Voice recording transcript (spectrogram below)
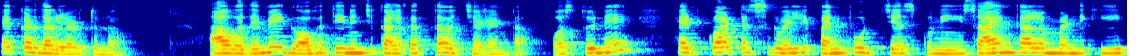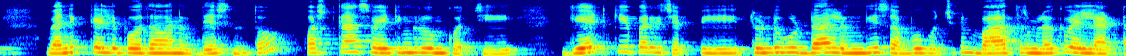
ఎక్కడ తగలడుతున్నావు? ఆ ఉదయమే గౌహతి నుంచి కలకత్తా వచ్చాడంట. వస్తూనే హెడ్ క్వార్టర్స్కి వెళ్ళి పని పూర్తి చేసుకుని సాయంకాలం బండికి వెనక్కి వెళ్ళిపోదామనే ఉద్దేశంతో ఫస్ట్ క్లాస్ వెయిటింగ్ రూమ్కి వచ్చి గేట్ కీపర్కి చెప్పి తుండుగుడ్డ లుంగి సబ్బు పుచ్చుకుని బాత్రూంలోకి వెళ్ళాట.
